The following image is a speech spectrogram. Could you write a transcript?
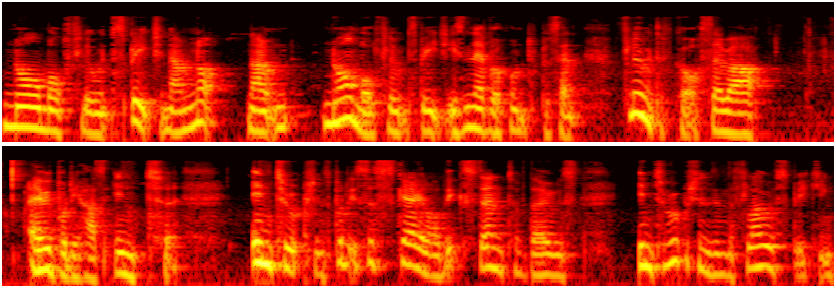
normal fluent speech. Now, not now normal fluent speech is never 100% fluent, of course. There are everybody has inter, interruptions, but it's a scale or the extent of those interruptions in the flow of speaking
